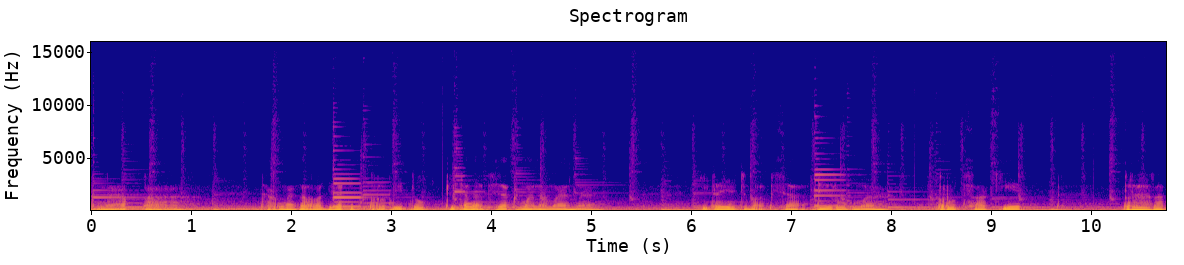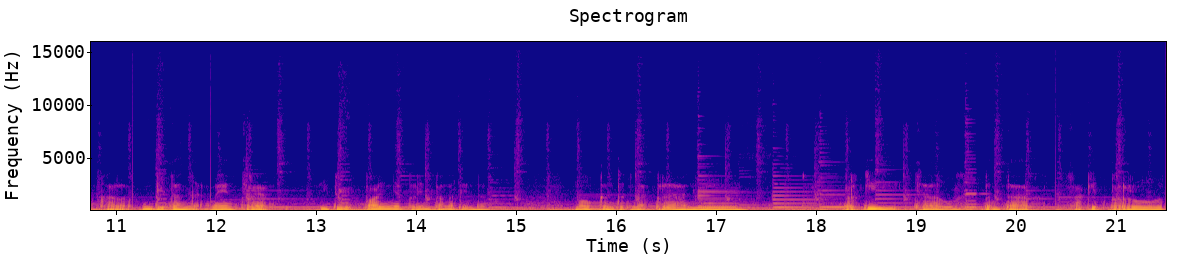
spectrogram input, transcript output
Kenapa? Karena kalau lagi sakit perut itu kita nggak bisa ke mana-mana kita ya cuma bisa di rumah. Perut sakit. Berharap kalau kita nggak mencret itu paling nyebelin banget itu. Mau kentut nggak berani. Pergi jauh sebentar. Sakit perut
